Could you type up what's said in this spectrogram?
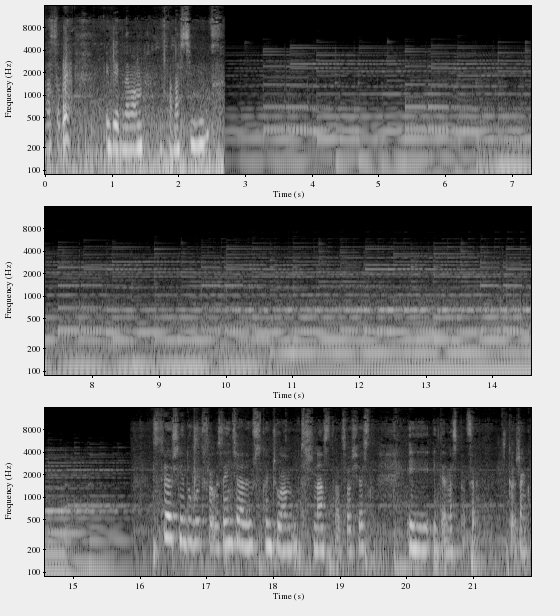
Na sobie i biegnę, mam 12 minut. Strasznie długo trwały zajęcia, ale już skończyłam 13, coś jest i idę na spacer z koleżanką.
